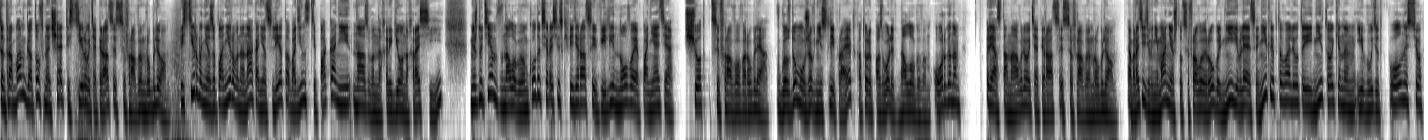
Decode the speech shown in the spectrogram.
Центробанк готов начать тестировать операции с цифровым рублем. Тестирование запланировано на конец лета в 11 пока не названных регионах России. Между тем, в налоговом кодексе Российской Федерации ввели новое понятие счет цифрового рубля. В Госдуму уже внесли проект, который позволит налоговым органам приостанавливать операции с цифровым рублем. Обратите внимание, что цифровой рубль не является ни криптовалютой, ни токеном и будет полностью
